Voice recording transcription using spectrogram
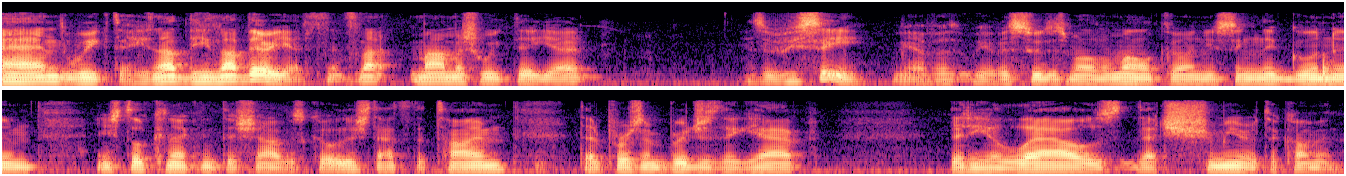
and weekday. He's not he's not there yet. It's not mamish weekday yet. As we see, we have a we have a Sudas Malva Malka, and you sing Nigunim, and you're still connecting to Shabbos Kodesh. That's the time that a person bridges the gap, that he allows that Shemir to come in.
